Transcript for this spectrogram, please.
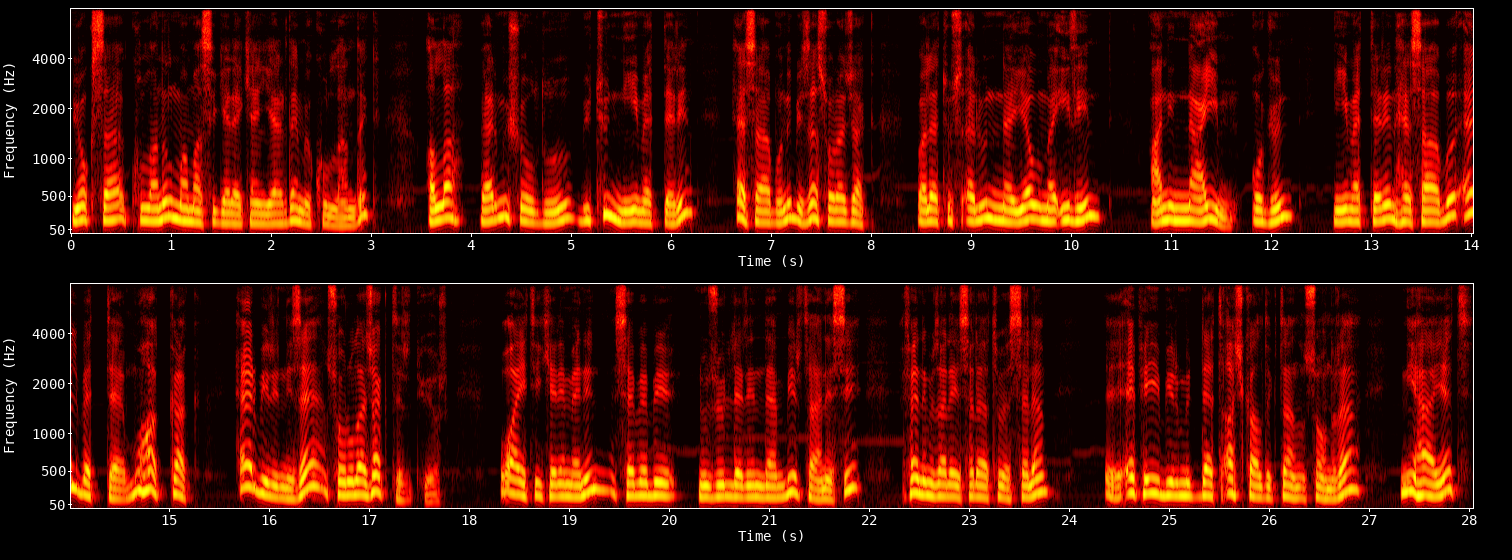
yoksa kullanılmaması gereken yerde mi kullandık? Allah vermiş olduğu bütün nimetlerin hesabını bize soracak. La tusalunne yevme izin anin naim. O gün nimetlerin hesabı elbette muhakkak her birinize sorulacaktır diyor. Bu ayeti kerimenin sebebi nüzullerinden bir tanesi Efendimiz Aleyhisselatü Vesselam e, epey bir müddet aç kaldıktan sonra nihayet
